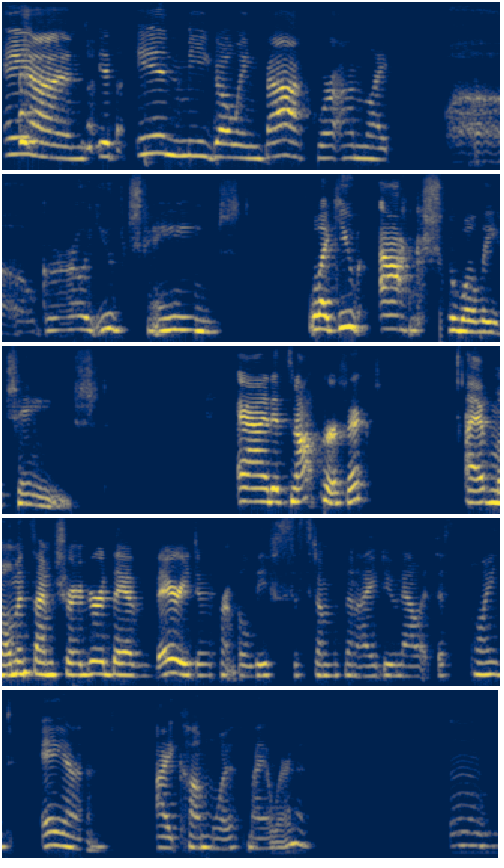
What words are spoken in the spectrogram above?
and it's in me going back where I'm like, whoa, girl, you've changed. Like you've actually changed, and it's not perfect I have moments I'm triggered. They have very different belief systems than I do now at this point, and I come with my awareness. Mm.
